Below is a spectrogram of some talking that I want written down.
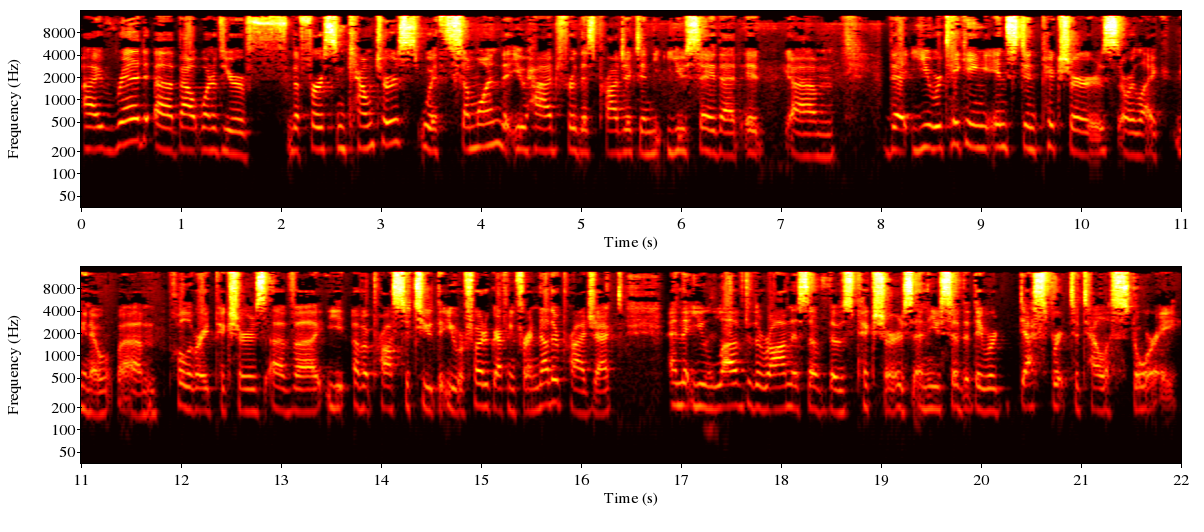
I read about one of your f- the first encounters with someone that you had for this project, and you say that it. Um, that you were taking instant pictures or like you know um, Polaroid pictures of a of a prostitute that you were photographing for another project, and that you right. loved the rawness of those pictures, and you said that they were desperate to tell a story.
